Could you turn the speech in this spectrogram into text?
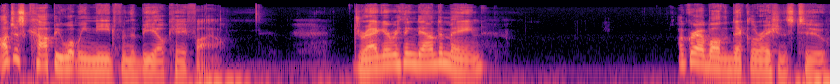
I'll just copy what we need from the BLK file. Drag everything down to main. I'll grab all the declarations too.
